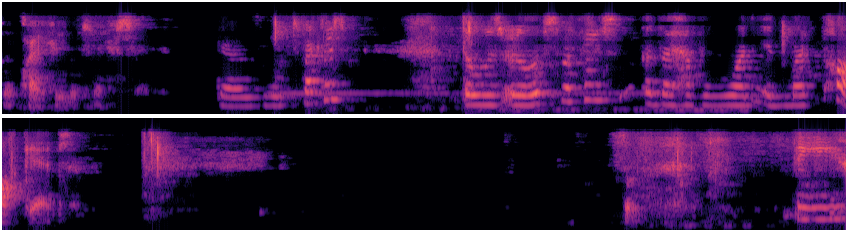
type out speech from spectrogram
got quite a few lip smackers. There's lip smackers. Those are lip smackers, and I have one in my pocket. So the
